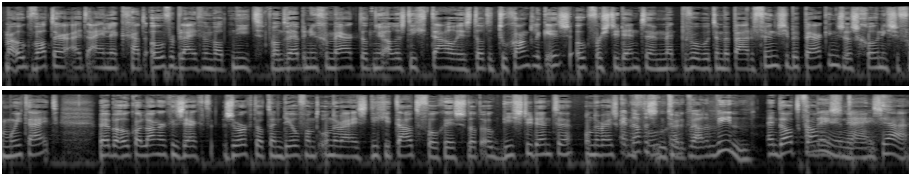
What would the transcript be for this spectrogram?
maar ook wat er uiteindelijk gaat overblijven en wat niet. Want we hebben nu gemerkt dat nu alles digitaal is, dat het toegankelijk is, ook voor studenten met bijvoorbeeld een bepaalde functiebeperking, zoals chronische vermoeidheid. We hebben ook al langer gezegd, zorg dat een deel van het onderwijs digitaal te volgen is, zodat ook die studenten onderwijs En kunnen dat is volgen. natuurlijk wel een win. En dat kan nu ineens, tijd. ja.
